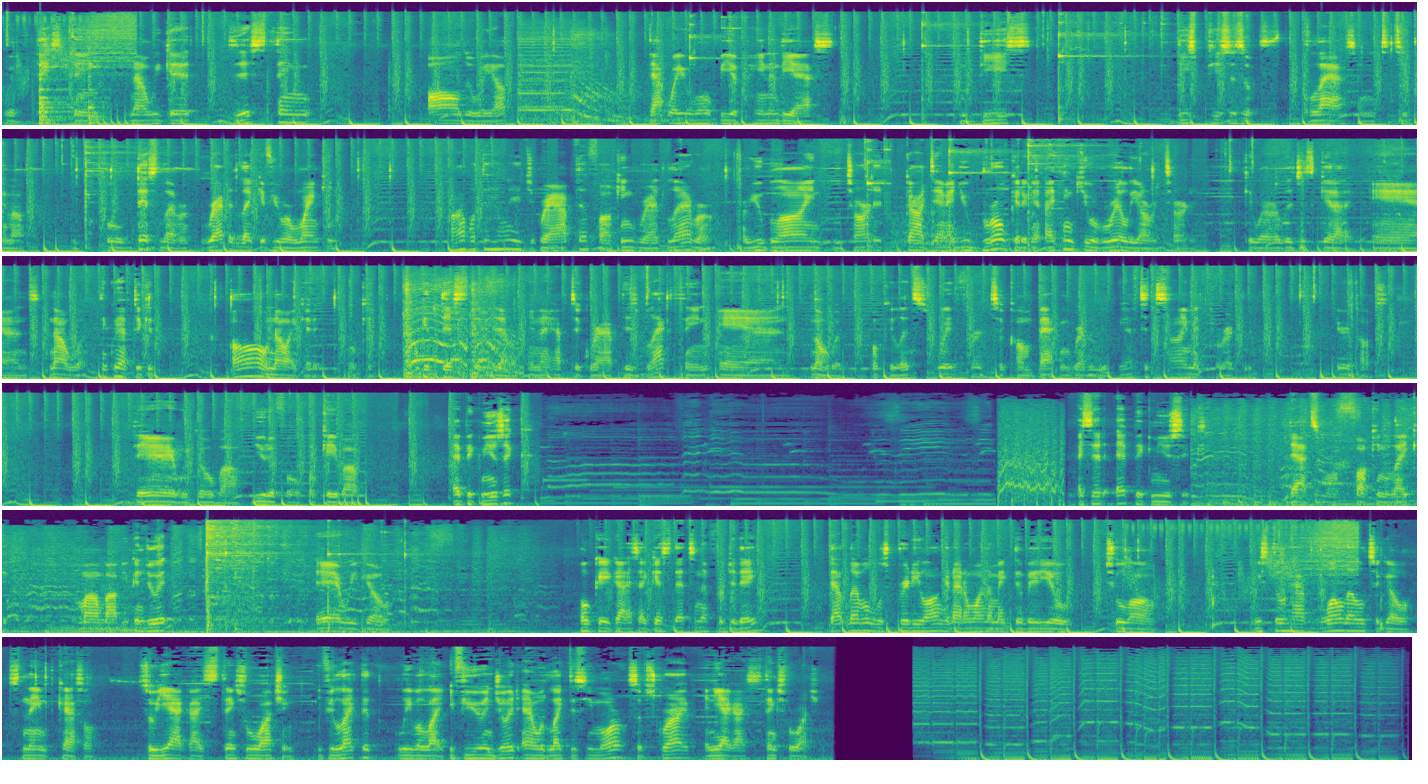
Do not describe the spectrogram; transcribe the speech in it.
with this thing. Now we get this thing all the way up. That way it won't be a pain in the ass. These these pieces of glass, I need to take them out. Pull this lever. Grab it like if you were wanking. Ah, what the hell did you grab the fucking red lever? Are you blind? Retarded? God damn it, you broke it again. I think you really are retarded. Okay, whatever, let's just get at it. And now what? I think we have to get... Oh, now I get it. Okay. I'll get this thing down, and I have to grab this black thing, and... No, but... Okay, let's wait for it to come back and grab it. We have to time it correctly. Here it comes. There we go, Bob. Beautiful. Okay, Bob. Epic music. I said epic music. That's more fucking like it. Come on, Bob, you can do it. There we go. Okay guys, I guess that's enough for today. That level was pretty long and I don't want to make the video too long. We still have one level to go. It's named Castle. So yeah guys, thanks for watching. If you liked it, leave a like. If you enjoyed and would like to see more, subscribe. And yeah guys, thanks for watching.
